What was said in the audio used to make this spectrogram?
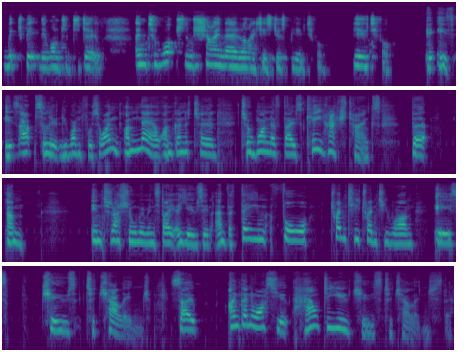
which bit they wanted to do. And to watch them shine their light is just beautiful. Beautiful. It is. It's absolutely wonderful. So I'm I'm now I'm going to turn to one of those key hashtags that um International Women's Day are using, and the theme for 2021 is choose to challenge. So I'm going to ask you, how do you choose to challenge, Steph?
